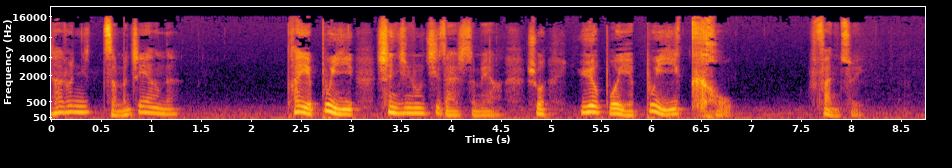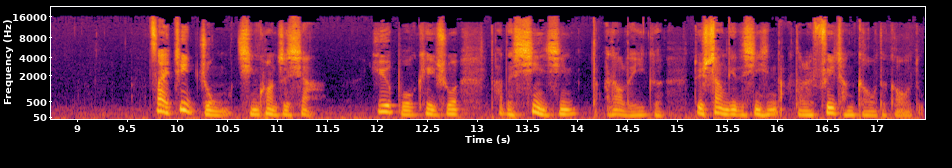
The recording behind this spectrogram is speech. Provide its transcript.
他说你怎么这样呢？他也不以圣经中记载是怎么样说，约伯也不以口犯罪。在这种情况之下，约伯可以说他的信心达到了一个对上帝的信心达到了非常高的高度，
